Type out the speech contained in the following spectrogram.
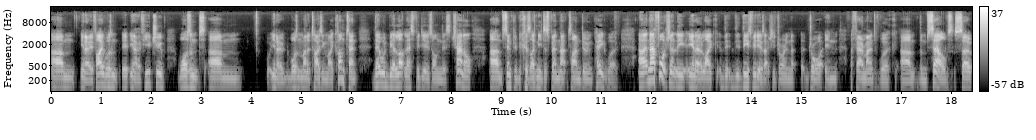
um, you know, if I wasn't, you know, if YouTube wasn't, um, you know, wasn't monetizing my content, there would be a lot less videos on this channel. Um, simply because I'd need to spend that time doing paid work. Uh, now, fortunately, you know, like th th these videos actually draw in draw in a fair amount of work um, themselves, so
